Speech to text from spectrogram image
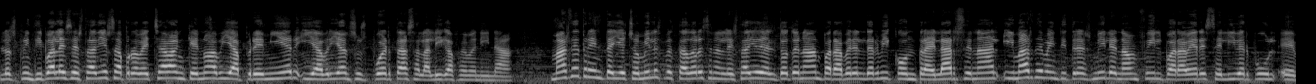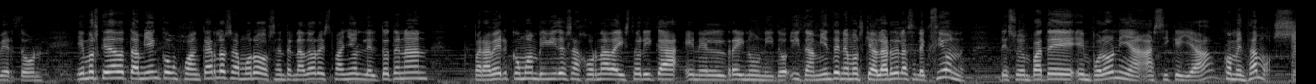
los principales estadios aprovechaban que no había Premier y abrían sus puertas a la liga femenina. Más de 38.000 espectadores en el estadio del Tottenham para ver el derby contra el Arsenal y más de 23.000 en Anfield para ver ese Liverpool-Everton. Hemos quedado también con Juan Carlos Amorós, entrenador español del Tottenham, para ver cómo han vivido esa jornada histórica en el Reino Unido. Y también tenemos que hablar de la selección, de su empate en Polonia. Así que ya comenzamos.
